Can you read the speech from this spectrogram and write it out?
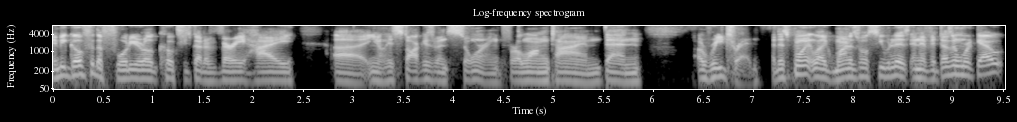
maybe go for the 40 year old coach who's got a very high, uh, you know, his stock has been soaring for a long time. Then a retread at this point, like might as well see what it is. And if it doesn't work out,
